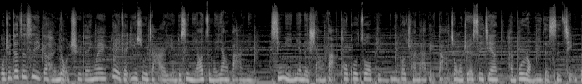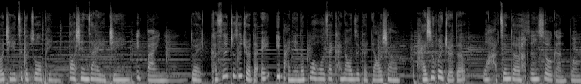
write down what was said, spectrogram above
我觉得这是一个很有趣的，因为对一个艺术家而言，就是你要怎么样把你。心里面的想法，透过作品能够传达给大众，我觉得是一件很不容易的事情。尤其这个作品到现在已经一百年，对。可是就是觉得，哎，一百年的过后再看到这个雕像，还是会觉得，哇，真的 深受感动。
